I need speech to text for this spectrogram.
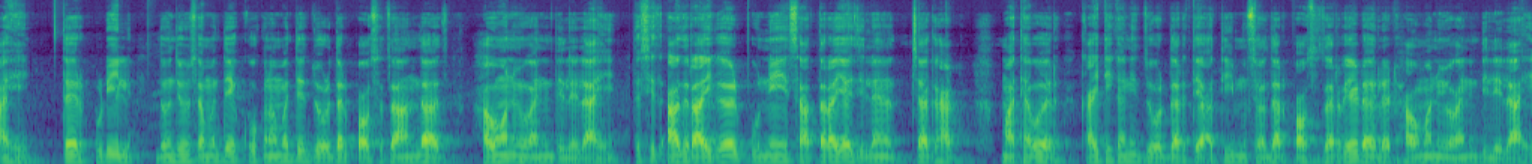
आहे. तर पुढील दोन दिवसामध्ये कोकणामध्ये जोरदार पावसाचा अंदाज हवामान विभागाने दिलेला आहे. तसेच आज रायगड पुणे सातारा या जिल्ह्यांच्या घाट माथ्यावर काही ठिकाणी जोरदार ते अतिमुसळधार पावसाचा रेड अलर्ट हवामान विभागाने दिलेला आहे.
